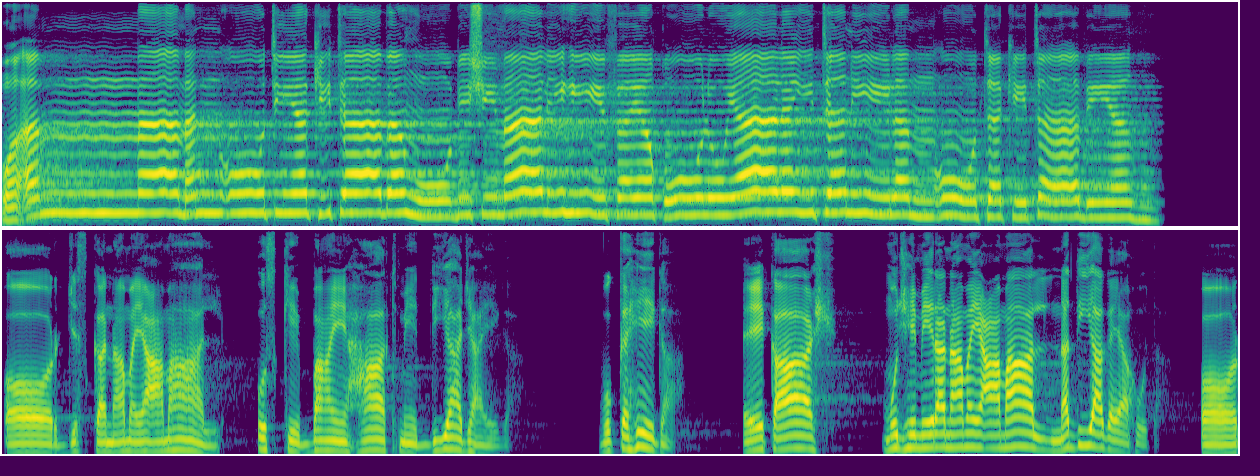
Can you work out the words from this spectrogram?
وَأَمَّا مَنْ أُوتِيَ كِتَابَهُ بِشِمَالِهِ فَيَقُولُ يَا لَيْتَنِي لَمْ أُوتَ اور جس کا نام اعمال، اس کے بائیں ہاتھ میں دیا جائے گا۔ وہ کہے گا، اے کاش، مجھے میرا نام اعمال نہ دیا گیا ہوتا۔ اور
